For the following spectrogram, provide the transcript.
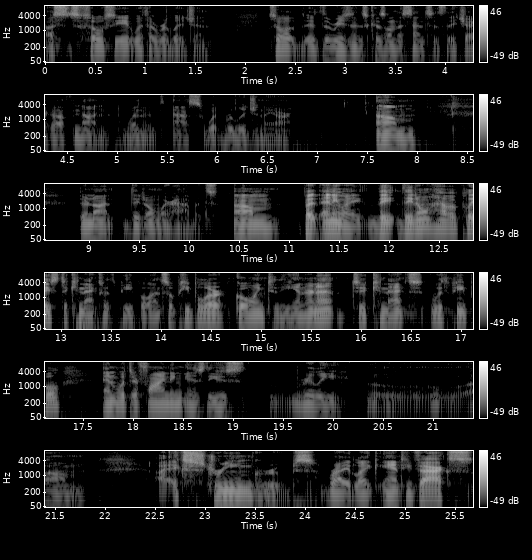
associate with a religion. So the reason is because on the census they check off none when it asks what religion they are. Um they're not they don't wear habits. Um but anyway they they don't have a place to connect with people. And so people are going to the internet to connect with people. And what they're finding is these really uh, um extreme groups right? Like anti-vax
